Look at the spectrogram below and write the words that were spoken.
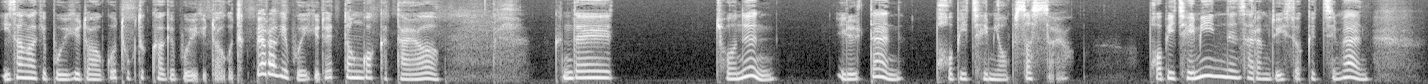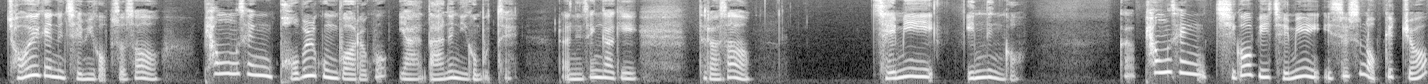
이상하게 보이기도 하고 독특하게 보이기도 하고 특별하게 보이기도 했던 것 같아요. 근데 저는 일단 법이 재미없었어요. 법이 재미있는 사람도 있었겠지만 저에게는 재미가 없어서 평생 법을 공부하라고? 야, 나는 이거 못해. 라는 생각이 들어서 재미 있는 거. 그러니까 평생 직업이 재미 있을 수는 없겠죠?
